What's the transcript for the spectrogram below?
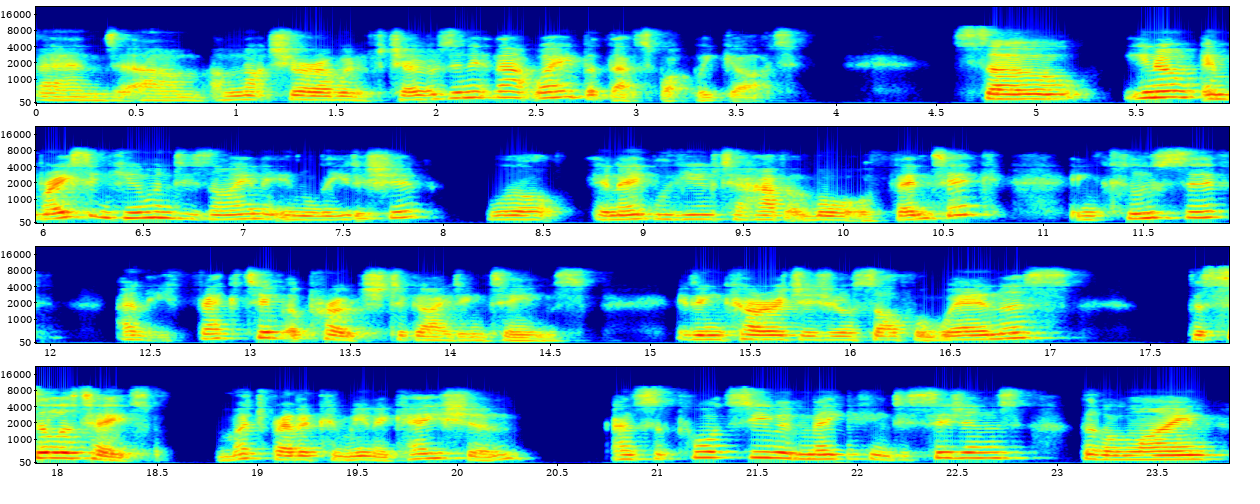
And um, I'm not sure I would have chosen it that way, but that's what we got. So, you know, embracing human design in leadership will enable you to have a more authentic, inclusive, and effective approach to guiding teams. It encourages your self awareness, facilitates much better communication, and supports you in making decisions that align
